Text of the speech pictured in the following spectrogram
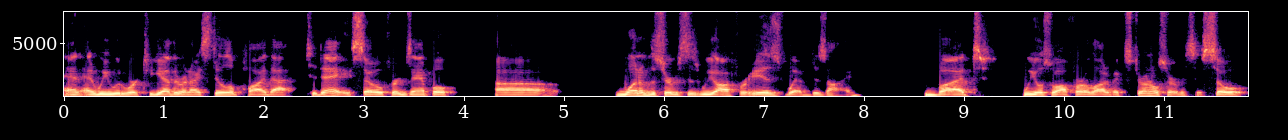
And, and we would work together. And I still apply that today. So, for example, uh, one of the services we offer is web design, but we also offer a lot of external services. So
